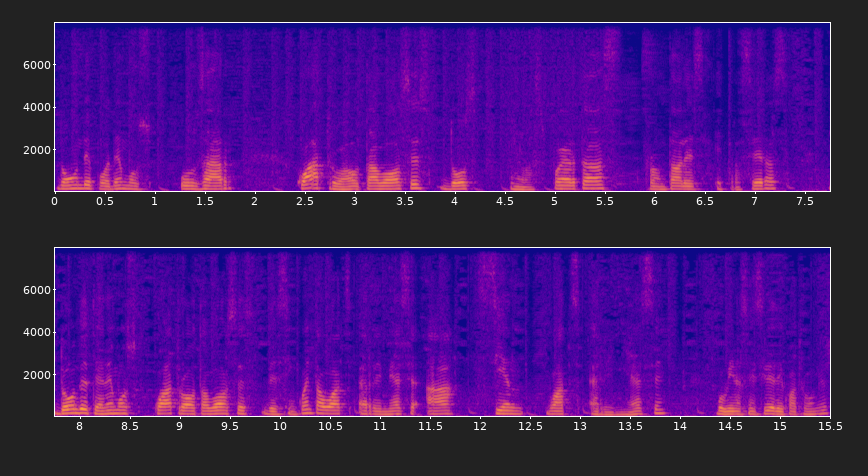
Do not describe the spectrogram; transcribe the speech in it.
donde podemos usar cuatro altavoces, dos en las puertas frontales y traseras, donde tenemos cuatro altavoces de 50 watts RMS a 100 watts RMS, bobina sencilla de 4 ohmios.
